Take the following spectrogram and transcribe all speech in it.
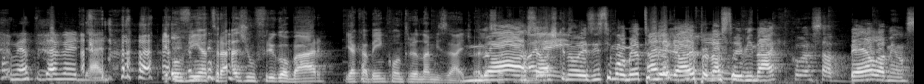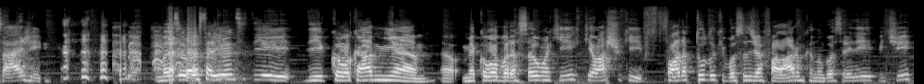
Momento da verdade. Eu vim atrás de um frigobar e acabei encontrando amizade. Olha Nossa, Olha eu aí. acho que não existe momento Olha melhor para nós terminar que com essa bela mensagem. Mas eu gostaria, antes de, de colocar a minha, minha colaboração aqui, que eu acho que, fora tudo que vocês já falaram, que eu não gostaria de repetir,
